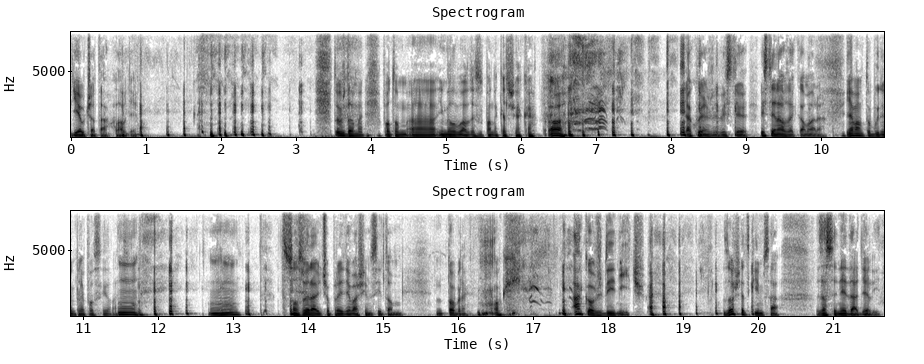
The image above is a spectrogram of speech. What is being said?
Dievčatá hlavne. to už dáme potom uh, e-mailovú adresu pána Kačiaka. Oh. Ďakujem, že vy ste, vy ste naozaj kamarát. Ja vám to budem preposielať. Mm. Mm. Som zvedavý, čo prejde vašim sitom. Dobre, OK. Ako vždy nič. So všetkým sa zase nedá deliť.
